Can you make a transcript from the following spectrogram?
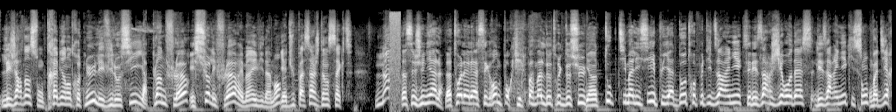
Les jardins sont très bien entretenus, les villes aussi, il y a plein de fleurs. Et sur les fleurs, et bien évidemment, il y a du passage d'insectes. Non Ça c'est génial La toile elle est assez grande pour qu'il y ait pas mal de trucs dessus. Il y a un tout petit mal ici et puis il y a d'autres petites araignées. C'est les argyrodes, les araignées qui sont, on va dire,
